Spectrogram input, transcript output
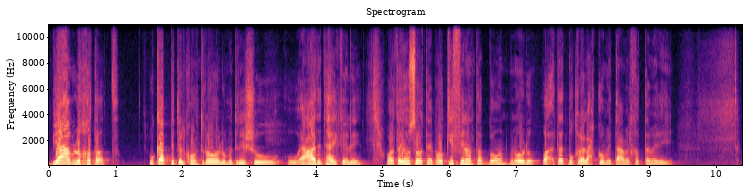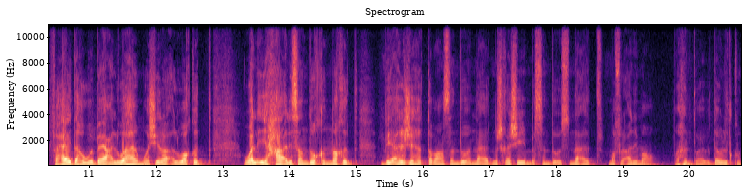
بيعملوا خطط و capital control ومدري شو وإعادة هيكلة. وقت يوصلوا طيب هو كيف فينا نطبقهم؟ بنقولوا وقتها بكرة الحكومة تعمل خطة مالية. فهيدا هو بيع الوهم وشراء الوقت والإيحاء لصندوق النقد بالجهد طبعا صندوق النقد مش غشيم بس صندوق النقد ما فرقاني معه أنتم بدولتكم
